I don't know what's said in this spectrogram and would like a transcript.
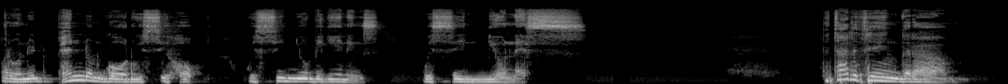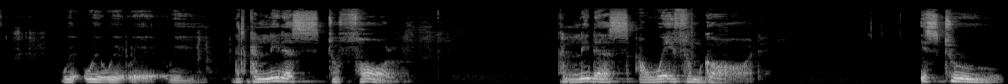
But when we depend on God, we see hope, we see new beginnings, we see newness. The third thing that um, we, we, we, we, we, that can lead us to fall, can lead us away from God, is to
